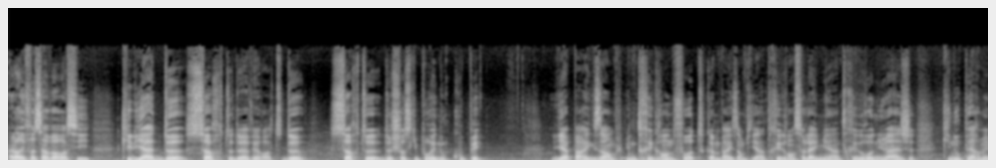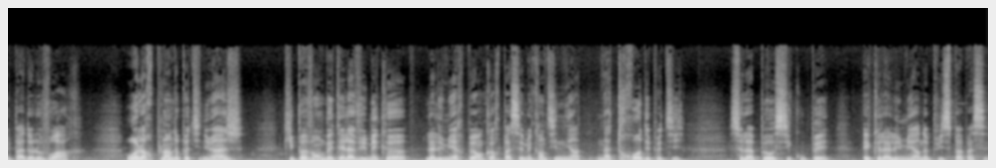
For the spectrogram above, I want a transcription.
Alors il faut savoir aussi qu'il y a deux sortes de Averot, deux sortes de choses qui pourraient nous couper il y a par exemple une très grande faute, comme par exemple il y a un très grand soleil mais un très gros nuage qui ne nous permet pas de le voir, ou alors plein de petits nuages qui peuvent embêter la vue mais que la lumière peut encore passer. Mais quand il y en a trop des petits, cela peut aussi couper et que la lumière ne puisse pas passer.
